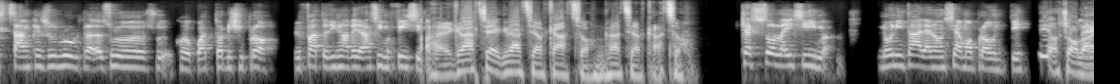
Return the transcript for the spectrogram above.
sta anche sull'Ultra, sul, sul 14 Pro, il fatto di non avere la SIM fisica. Eh, grazie, grazie al cazzo, grazie al cazzo. C'è solo la SIM. Noi in Italia non siamo pronti. Io ho la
